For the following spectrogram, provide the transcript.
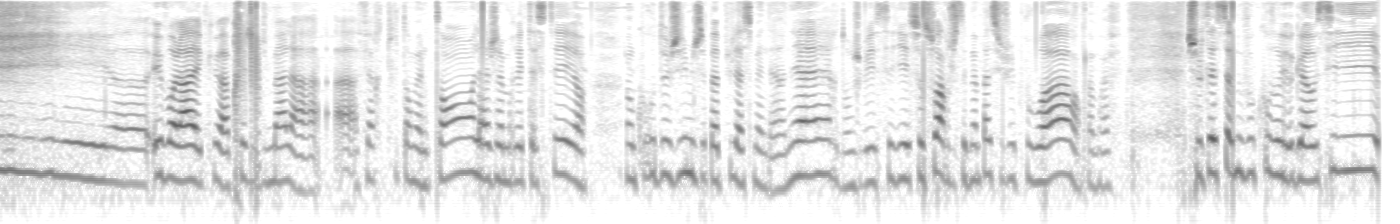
euh, et, voilà, et qu'après j'ai du mal à, faire tout en même temps. Là, j'aimerais tester un, cours de gym, j'ai pas pu la semaine dernière, donc je vais essayer ce soir. Je sais même pas si je vais pouvoir. Enfin bref, je vais tester un nouveau cours de yoga aussi.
